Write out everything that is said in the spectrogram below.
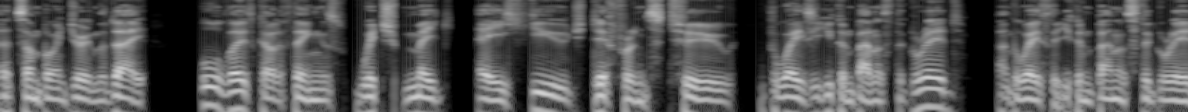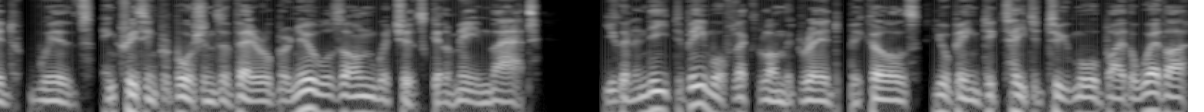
at some point during the day. All those kind of things, which make a huge difference to the ways that you can balance the grid and the ways that you can balance the grid with increasing proportions of variable renewables on, which is going to mean that you're going to need to be more flexible on the grid because you're being dictated to more by the weather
